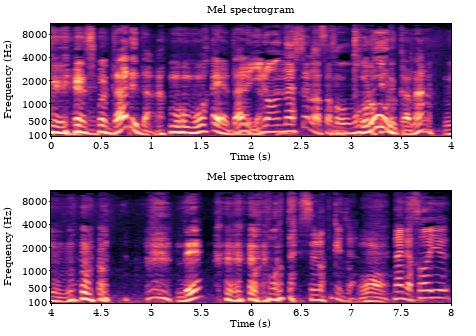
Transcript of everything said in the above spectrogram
えな。い やそれ誰だ？もうもはや誰だ？いろんな人がさ、そう思トロールかな？うん。で？思ったりするわけじゃんうん。なんかそういう、い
